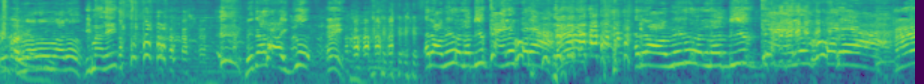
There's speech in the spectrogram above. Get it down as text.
ဒီပါပါပါတော့ဒီမှာလေမင်းသားလာအိုင်ကူအေးအဲ့ဒါမင်းကလည်းပြုတ်ကဲလို့ခေါ်တာ 啊！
